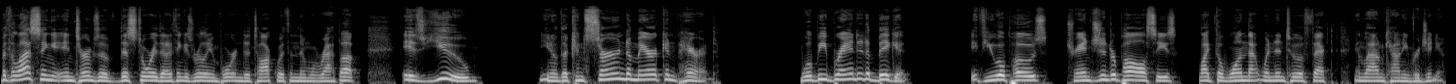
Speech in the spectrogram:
But the last thing in terms of this story that I think is really important to talk with, and then we'll wrap up, is you, you know, the concerned American parent, will be branded a bigot if you oppose transgender policies like the one that went into effect in Loudoun County, Virginia.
